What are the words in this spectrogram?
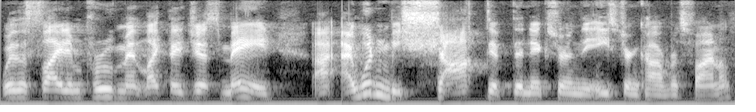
with a slight improvement like they just made? I, I wouldn't be shocked if the Knicks are in the Eastern Conference Finals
